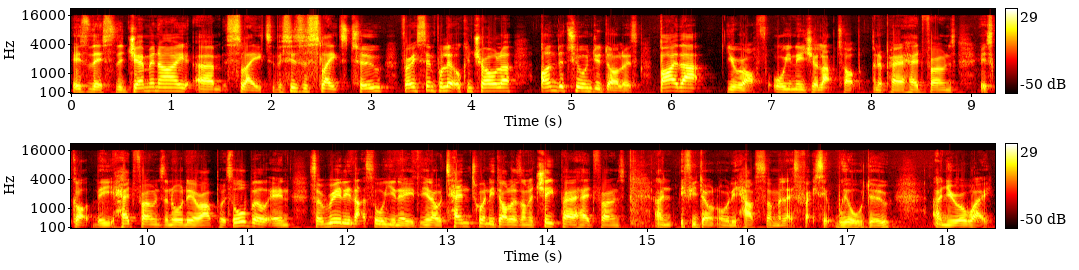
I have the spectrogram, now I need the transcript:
is this, the Gemini um, Slate. This is a Slate 2, very simple little controller, under $200. Buy that, you're off. All you need is your laptop and a pair of headphones. It's got the headphones and audio outputs all built in. So really that's all you need. You know, $10, 20 dollars on a cheap pair of headphones. And if you don't already have some, and let's face it, we all do, and you're away.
